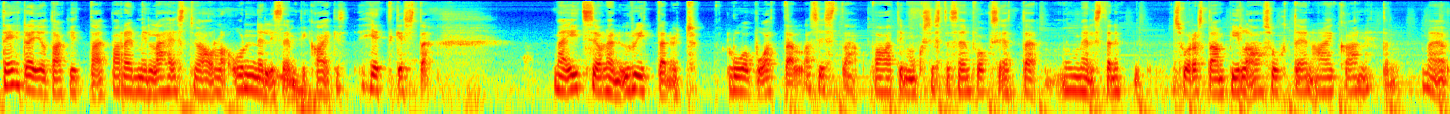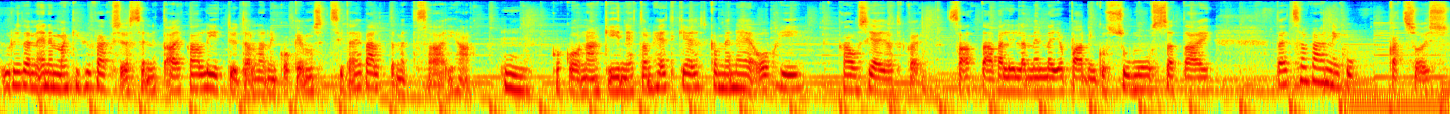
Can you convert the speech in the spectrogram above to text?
tehdä jotakin tai paremmin lähestyä, olla onnellisempi kaikesta hetkestä mä itse olen yrittänyt luopua tällaisista vaatimuksista sen vuoksi, että mun mielestä ne suorastaan pilaa suhteen aikaan. Että mä yritän enemmänkin hyväksyä sen, että aikaan liittyy tällainen kokemus, että sitä ei välttämättä saa ihan mm. kokonaan kiinni. Että on hetkiä, jotka menee ohi, kausia, jotka saattaa välillä mennä jopa niin kuin sumussa tai, tai että se on vähän niin kuin katsoisi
